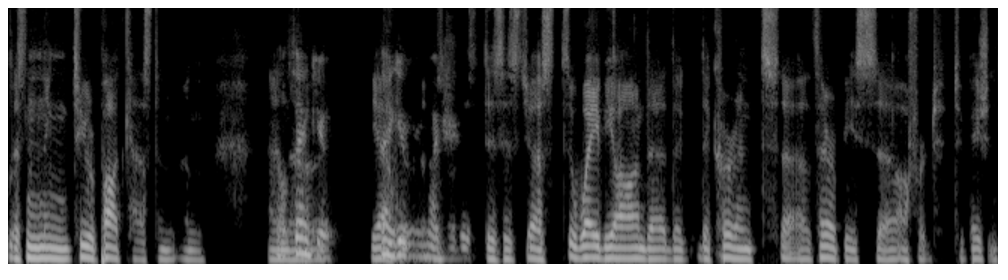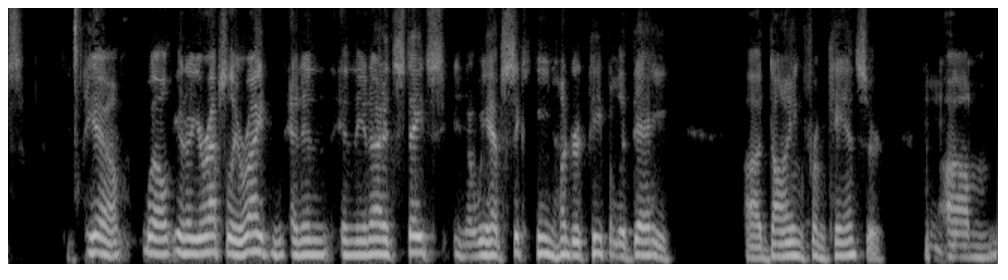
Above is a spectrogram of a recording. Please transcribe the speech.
listening to your podcast. And, and, and well, thank uh, you. Yeah, thank you very much. This, this is just way beyond the the, the current uh, therapies uh, offered to patients. Yeah, well, you know, you're absolutely right. And in in the United States, you know, we have 1,600 people a day uh, dying from cancer. Um,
